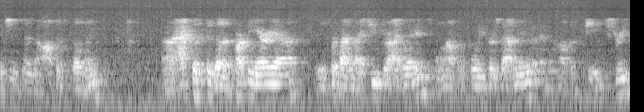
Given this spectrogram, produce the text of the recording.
which is an office building. Uh, access to the parking area is provided by two driveways, one off of Forty-first Avenue and one off of Jade Street,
